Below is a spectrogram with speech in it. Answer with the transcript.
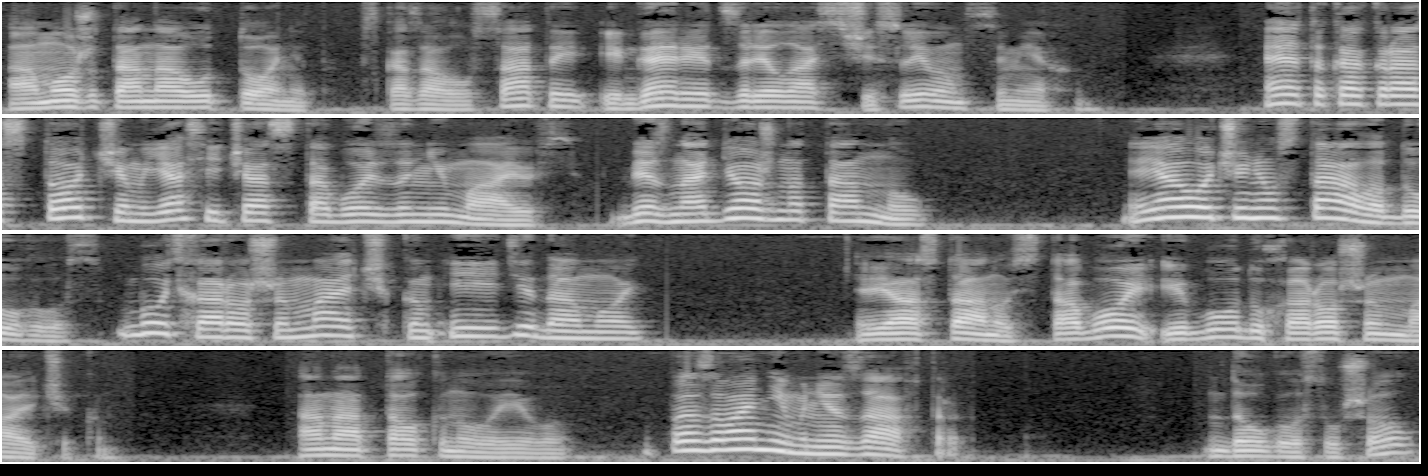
«А может, она утонет», — сказал усатый, и Гарриет залилась счастливым смехом. «Это как раз то, чем я сейчас с тобой занимаюсь» безнадежно тону. «Я очень устала, Дуглас. Будь хорошим мальчиком и иди домой». «Я останусь с тобой и буду хорошим мальчиком». Она оттолкнула его. «Позвони мне завтра». Дуглас ушел,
